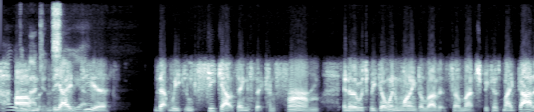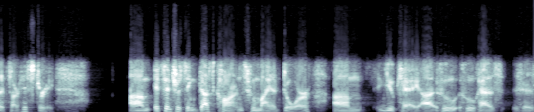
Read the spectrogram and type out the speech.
I would um, imagine the so, idea yeah. That we seek out things that confirm. In other words, we go in wanting to love it so much because my God, it's our history. Um, it's interesting. Gus Cairns, whom I adore, um, UK, uh, who who has has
